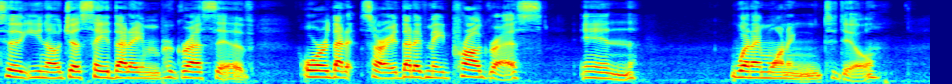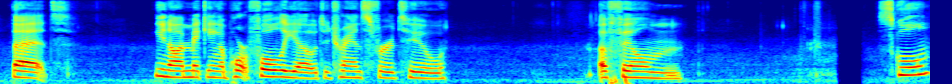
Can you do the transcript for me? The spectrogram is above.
to, you know, just say that I'm progressive or that, sorry, that I've made progress in what I'm wanting to do. That, you know, I'm making a portfolio to transfer to a film school.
